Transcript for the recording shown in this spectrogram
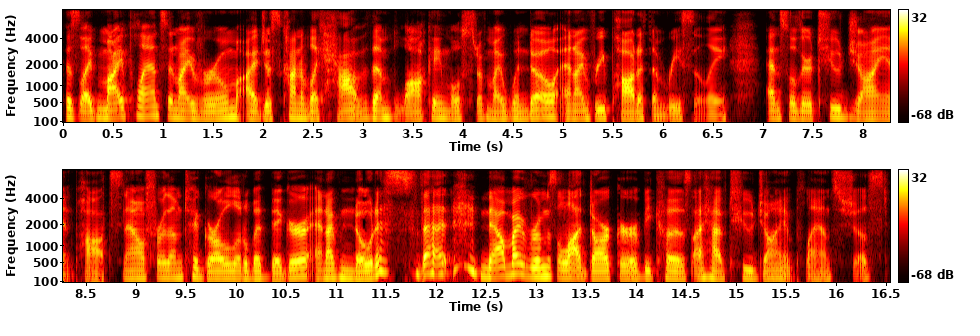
because like my plants in my room i just kind of like have them blocking most of my window and i've repotted them recently and so they're two giant pots now for them to grow a little bit bigger and i've noticed that now my room's a lot darker because i have two giant plants just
